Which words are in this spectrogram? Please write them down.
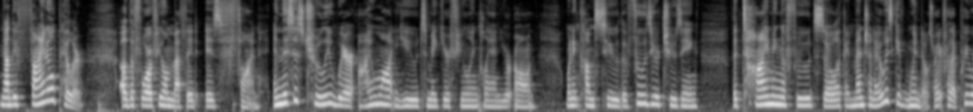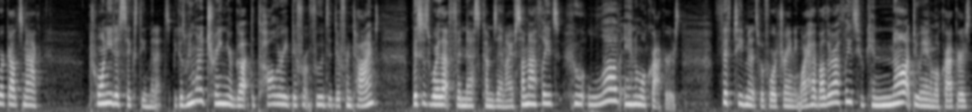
Now, the final pillar of the 4 Fuel method is fun. And this is truly where I want you to make your fueling plan your own when it comes to the foods you're choosing, the timing of foods. So, like I mentioned, I always give windows, right? For that pre workout snack, 20 to 60 minutes because we want to train your gut to tolerate different foods at different times. This is where that finesse comes in. I have some athletes who love animal crackers 15 minutes before training, where I have other athletes who cannot do animal crackers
